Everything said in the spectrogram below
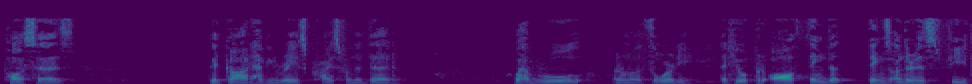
Paul says that God, having raised Christ from the dead, will have rule, I don't know, authority, that he will put all things, things under his feet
